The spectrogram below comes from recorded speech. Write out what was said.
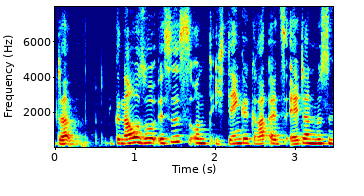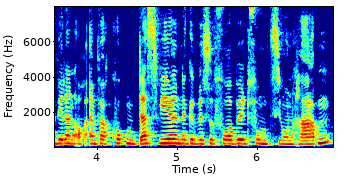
Da, genau so ist es. Und ich denke, gerade als Eltern müssen wir dann auch einfach gucken, dass wir eine gewisse Vorbildfunktion haben.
